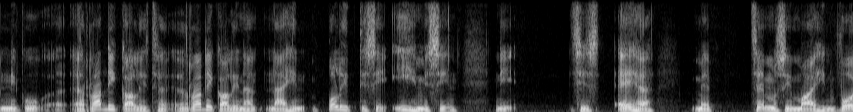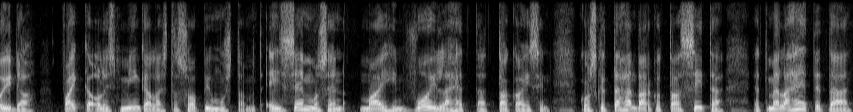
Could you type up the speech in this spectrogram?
niin kuin radikaalinen näihin poliittisiin ihmisiin, niin siis eihän me semmoisiin maihin voida, vaikka olisi minkälaista sopimusta, mutta ei semmoisen maihin voi lähettää takaisin, koska tähän tarkoittaa sitä, että me lähetetään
